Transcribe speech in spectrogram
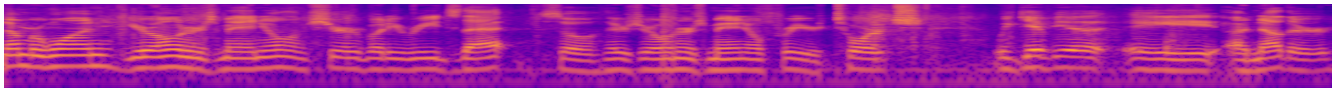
number one, your owner's manual. I'm sure everybody reads that. So there's your owner's manual for your torch. We give you a another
